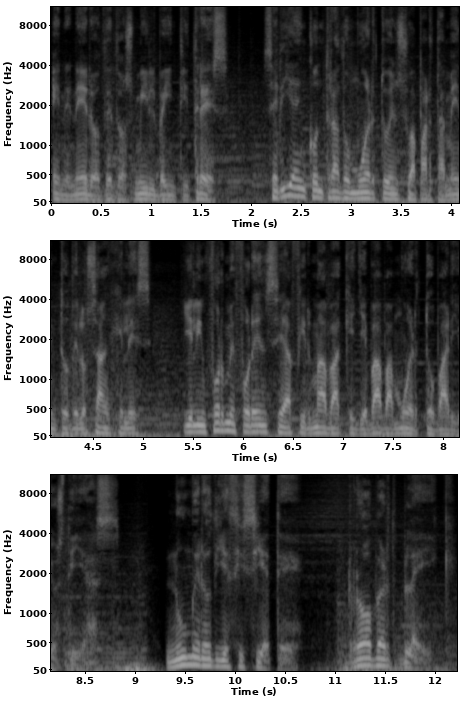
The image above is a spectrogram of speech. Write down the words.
En enero de 2023, sería encontrado muerto en su apartamento de Los Ángeles y el informe forense afirmaba que llevaba muerto varios días. Número 17. Robert Blake.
